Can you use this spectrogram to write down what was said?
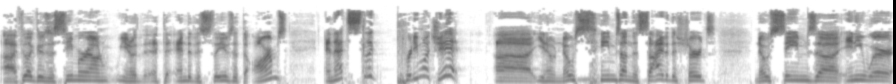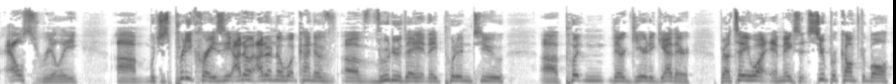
Uh, I feel like there's a seam around you know at the end of the sleeves at the arms, and that's like pretty much it. Uh, you know, no seams on the side of the shirts, no seams uh, anywhere else really, um, which is pretty crazy. I don't I don't know what kind of, voodoo they they put into uh, putting their gear together, but I'll tell you what, it makes it super comfortable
